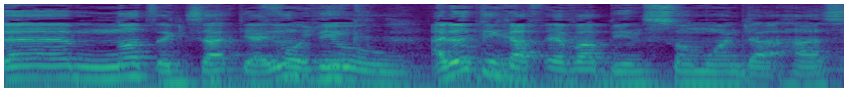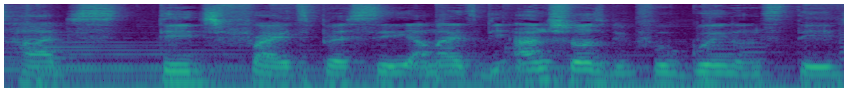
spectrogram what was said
um not exactly i don't For think you. i don't think i've ever been someone that has had stage fright per se. I might be anxious before going on stage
